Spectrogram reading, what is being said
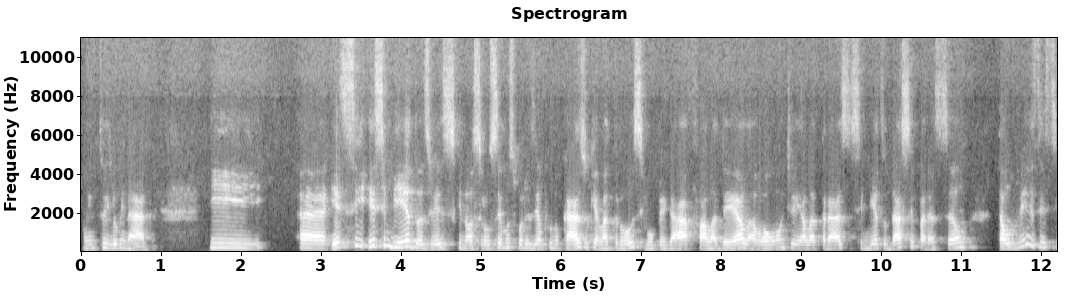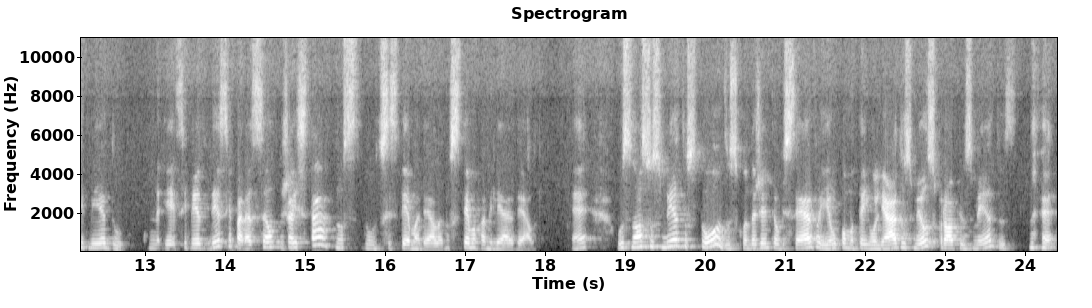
muito iluminada. E uh, esse, esse medo, às vezes, que nós trouxemos, por exemplo, no caso que ela trouxe, vou pegar a fala dela, onde ela traz esse medo da separação, talvez esse medo, esse medo de separação já está no, no sistema dela, no sistema familiar dela. É? Os nossos medos todos, quando a gente observa, e eu, como tenho olhado os meus próprios medos, né,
